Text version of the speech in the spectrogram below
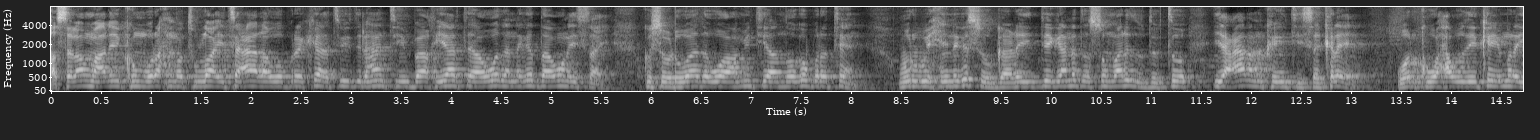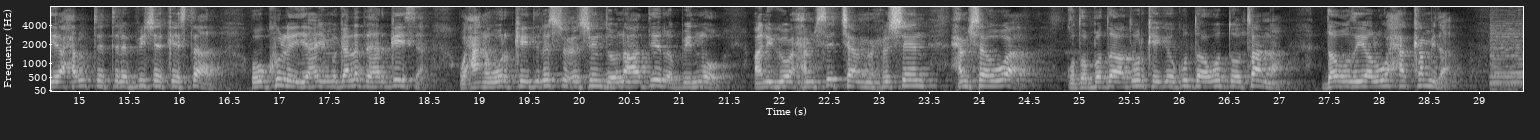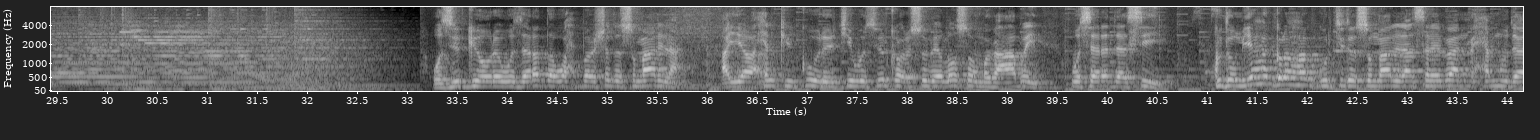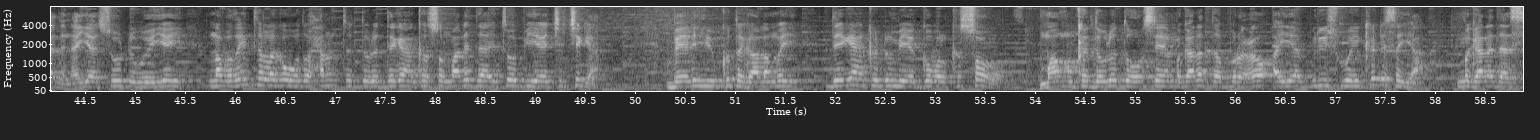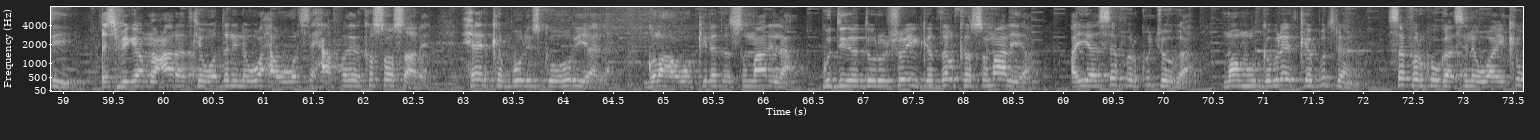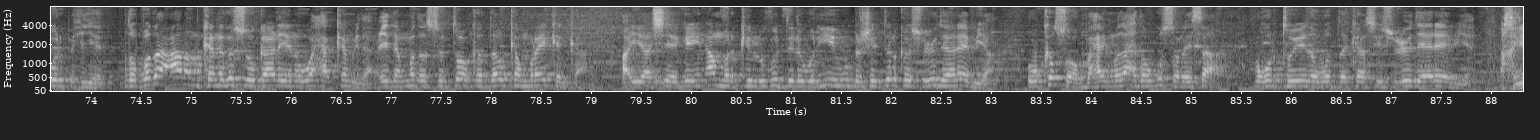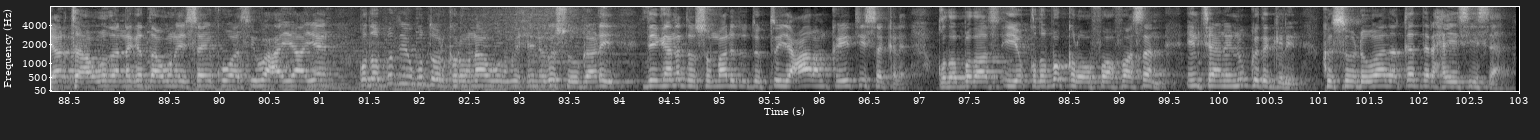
asalaamu calaykum waraxmatullaahi tacaala wabarakaatu idilhaantiin baa khiyaarta hawada naga daawanaysay. Kusoo dhawaada waa aamintii aada nooga barateen. War wixii naga soo gaadhay deegaanada soomaalidu degto iyo caalamka intiisa kale. Warku waxa uu idinka imanayaa xarunta telefishinka star oo ku leeyahay magaalada hargeysa. Waxaana warkaydila socodsiin doona haddii rabiidmo anigoo xamse jaamac xuseen xamse awaa qodobada aada warkayga ku daawan doontaana daawadayaal waxaa ka mid a wasiirkii hore wasaaradda waxbarashada somalilan ayaa xilkii ku wareejiyey wasiirka cusub ee loo soo magacaabay wasaaraddaasi. Gudoomiyaha golaha guurtida somalilan saleebaan maxamuud aadan ayaa soo dhaweeyey nabadeynta laga wado xarunta dowlad deegaanka soomaalida etoobiya ee jigjiga beelihii ku dagaalamay deegaanka dhumi gobolka sool. Maamulka dowladda hoose ee magaalada burco ayaa biriish weyn ka dhisaya magaaladaasi. Xisbiga mucaaradka wadanina waxa uu war-saxaafadeed ka soo saaray xeerka booliska oo horyaala golaha wakiilada somalilan guddida doorashooyinka dalka soomaaliya ayaa safar ku jooga maamul goboleedka puntland. Safarkoogaasina waa ay ka warbixiyeen. Qodobada caalamka naga soo gaadhayana waxaa ka mid ah ciidamada sirdoonka dalka maraykanka ayaa sheegay in amarkii lagu dilay waryihii u dhashay dalka sacuudi arabiya uu ka soo baxay madaxda ugu sarreysa boqortooyada wadankaasi sacuudi arabiya akhyaarta hawada naga daawanaysa kuwaasi waxay ahaayeen qodobadii ugu door karoonaa war wixii naga soo gaadhay deegaanada soomaalidu degto iyo caalamka intiisa kale. Qodobadaas iyo qodobo kale oo faahfaahsan intaanaynu gudagelin ku soo dhawaada qadar xayeysiisa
